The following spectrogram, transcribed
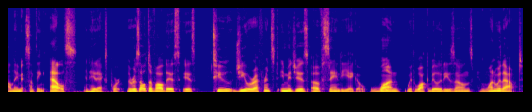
I'll name it something else and hit export. The result of all this is two georeferenced images of San Diego, one with walkability zones and one without.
